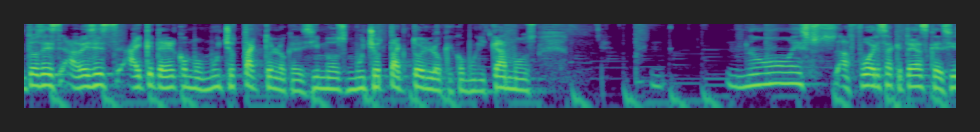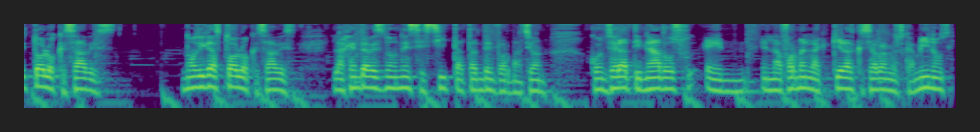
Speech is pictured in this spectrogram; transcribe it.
Entonces, a veces hay que tener como mucho tacto en lo que decimos, mucho tacto en lo que comunicamos. No es a fuerza que tengas que decir todo lo que sabes. No digas todo lo que sabes. La gente a veces no necesita tanta información. Con ser atinados en, la forma en la que quieras que se abran los caminos,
